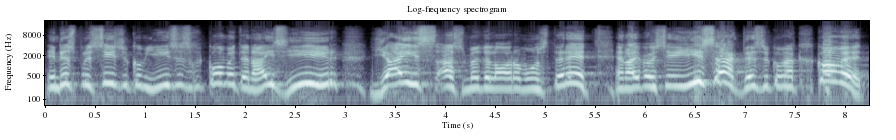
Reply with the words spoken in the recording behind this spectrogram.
En dis presies hoekom Jesus gekom het en hy's hier juis as middelaar om ons te red. En hy wou sê hier's ek, dis hoekom ek gekom het.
